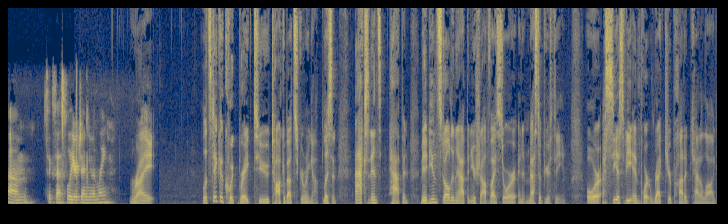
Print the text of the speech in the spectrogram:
um, successfully or genuinely. Right. Let's take a quick break to talk about screwing up. Listen, accidents happen. Maybe you installed an app in your Shopify store and it messed up your theme, or a CSV import wrecked your product catalog.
